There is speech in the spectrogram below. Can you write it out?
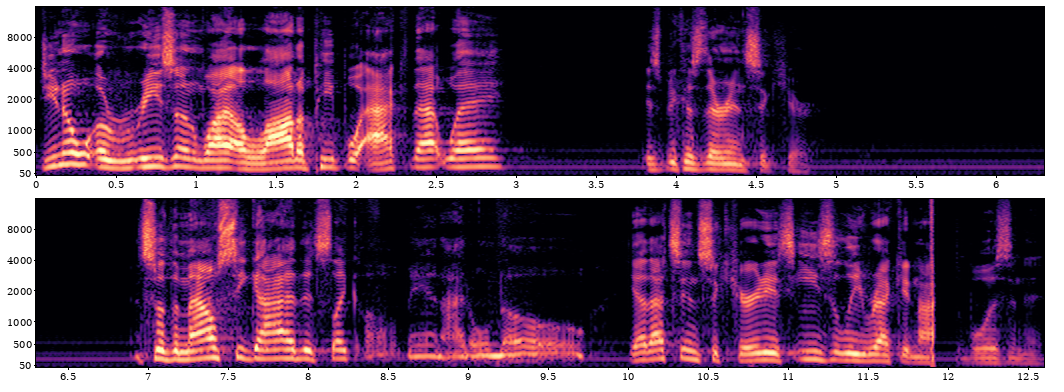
Do you know a reason why a lot of people act that way? Is because they're insecure. And so the mousy guy that's like, oh man, I don't know. Yeah, that's insecurity. It's easily recognizable, isn't it?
